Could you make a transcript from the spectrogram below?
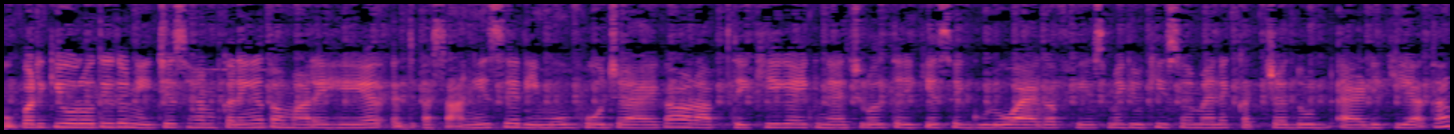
ऊपर की ओर होती है तो नीचे से हम करेंगे तो हमारे हेयर आसानी से रिमूव हो जाएगा। और आप देखिएगा, एक नेचुरल तरीके से ग्लो आएगा फेस में, क्योंकि इसमें मैंने कच्चा दूध ऐड किया था।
